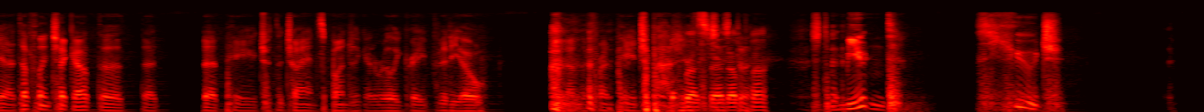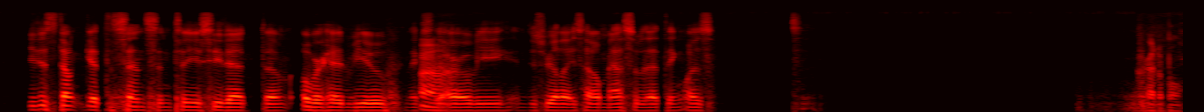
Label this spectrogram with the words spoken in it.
Yeah, definitely check out the that that page with the giant sponge. I got a really great video on the front page about it. Brought It's that just up, a, huh? just a mutant. It's huge. You just don't get the sense until you see that um, overhead view next to the Uh-huh. ROV and just realize how massive that thing was. Incredible.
